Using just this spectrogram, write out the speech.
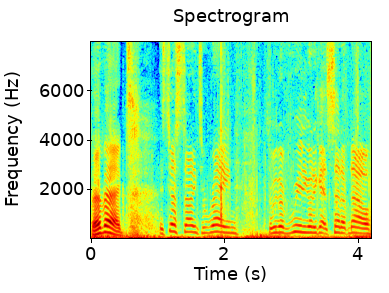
Perfect. It's just starting to rain, so we've really got to get set up now.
